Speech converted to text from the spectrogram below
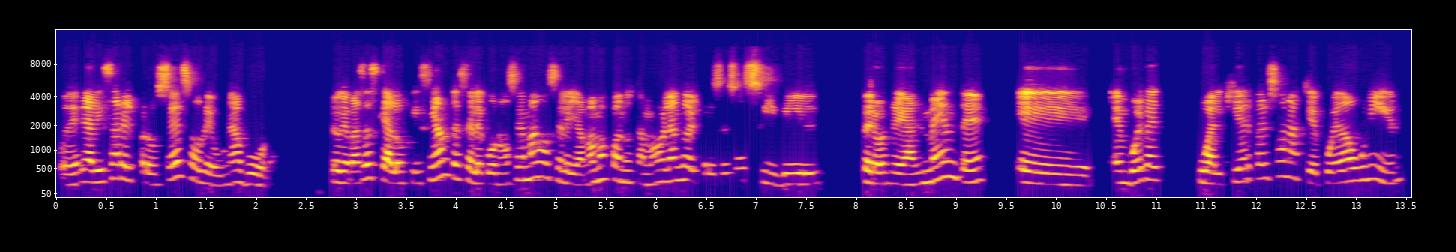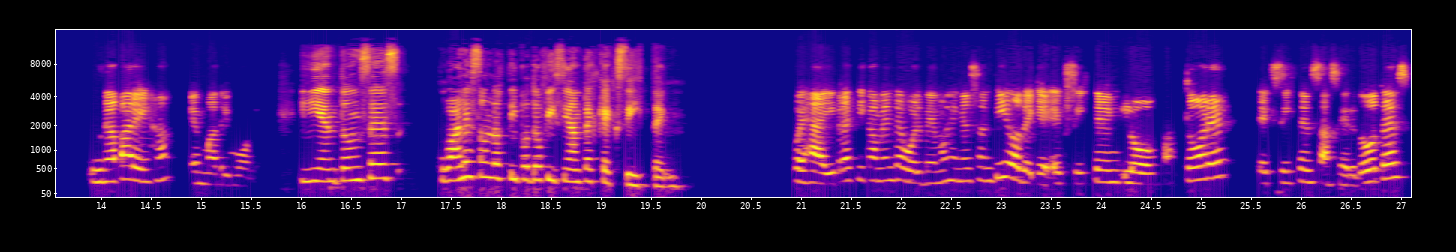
puede realizar el proceso de una boda. Lo que pasa es que al oficiante se le conoce más o se le llama más cuando estamos hablando del proceso civil, pero realmente eh, envuelve cualquier persona que pueda unir una pareja en matrimonio. Y entonces, ¿cuáles son los tipos de oficiantes que existen? Pues ahí prácticamente volvemos en el sentido de que existen los pastores, existen sacerdotes,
